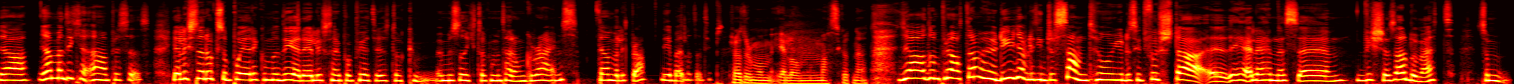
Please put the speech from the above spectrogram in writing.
Ja, ja men det kan, ja precis. Jag lyssnade också på, jag rekommenderar, jag lyssnade på P3s dok- musikdokumentär om Grimes. Den var väldigt bra, det är bara lite tips. Pratar de om Elon Musk-nöt? Ja, de pratar om hur, det är ju jävligt intressant hur hon gjorde sitt första, eh, eller hennes eh, Vicious-albumet som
